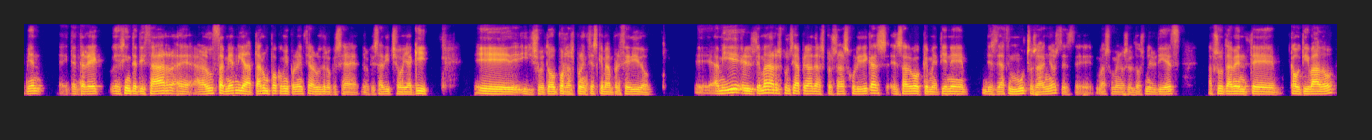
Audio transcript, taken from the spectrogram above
bien, intentaré sintetizar a la luz también y adaptar un poco mi ponencia a la luz de lo que se ha, de lo que se ha dicho hoy aquí. y sobre todo por las ponencias que me han precedido. a mí el tema de la responsabilidad penal de las personas jurídicas es algo que me tiene desde hace muchos años, desde más o menos el 2010, absolutamente cautivado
